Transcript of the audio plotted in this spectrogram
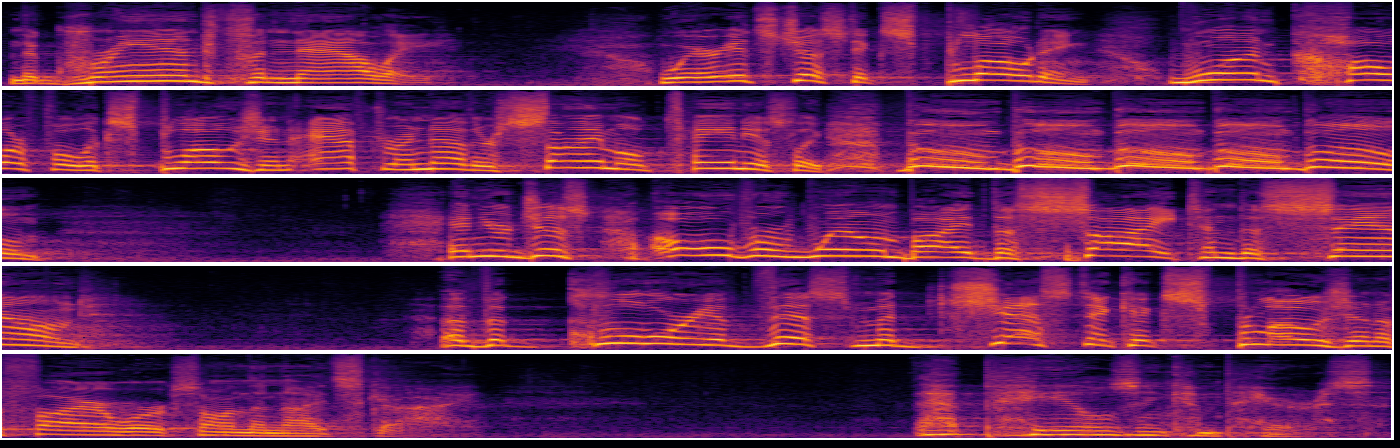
And the grand finale, where it's just exploding, one colorful explosion after another simultaneously. Boom, boom, boom, boom, boom. And you're just overwhelmed by the sight and the sound of the glory of this majestic explosion of fireworks on the night sky. That pales in comparison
